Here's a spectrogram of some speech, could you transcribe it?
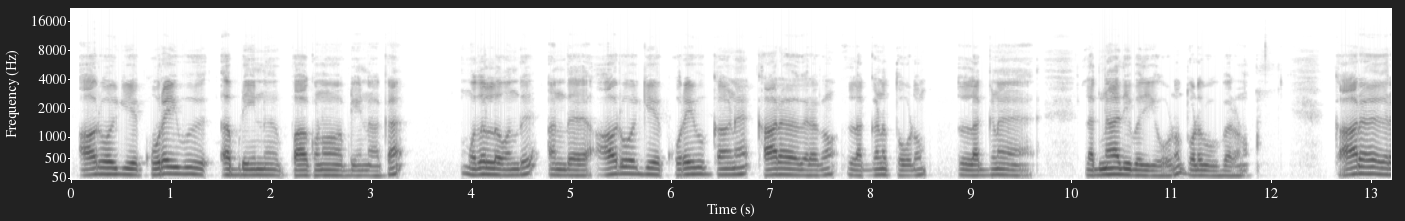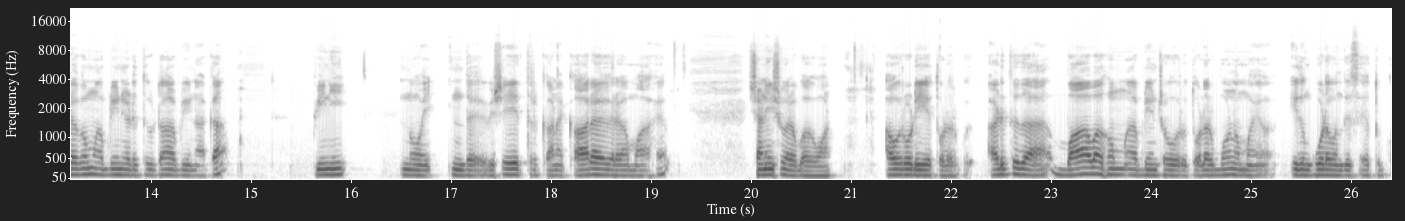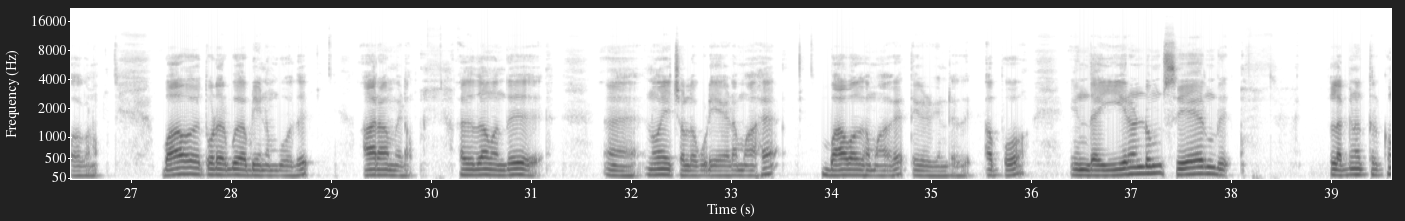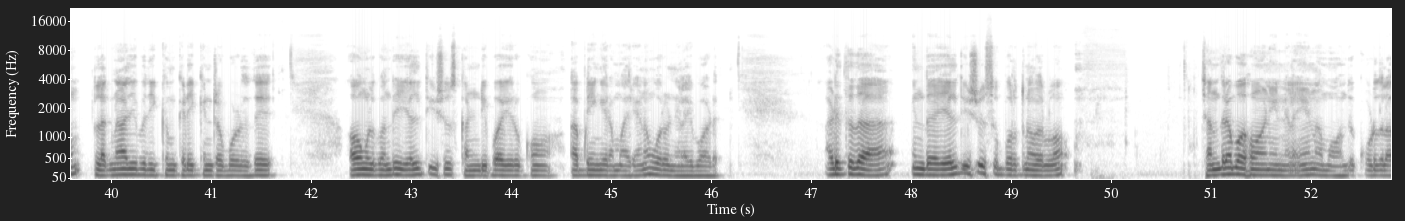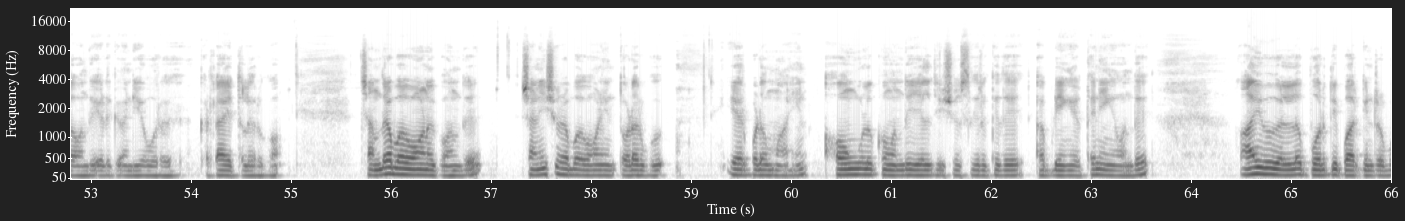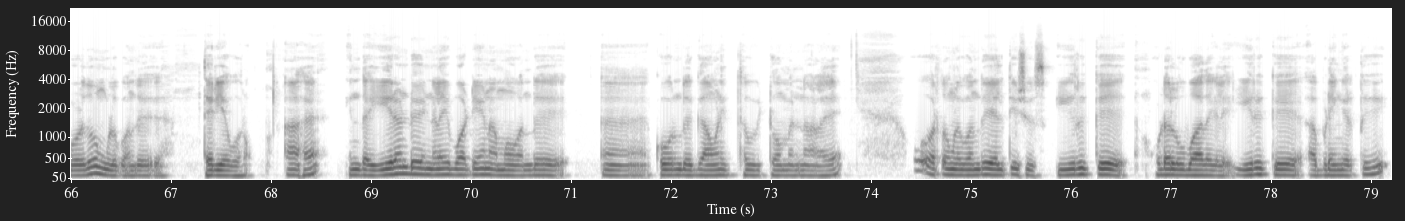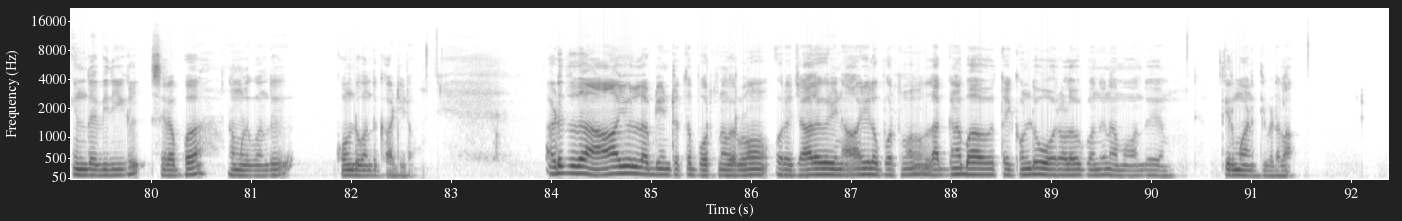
ஆரோக்கிய குறைவு அப்படின்னு பார்க்கணும் அப்படின்னாக்கா முதல்ல வந்து அந்த ஆரோக்கிய குறைவுக்கான காரக கிரகம் லக்னத்தோடும் லக்ன லக்னாதிபதியோடும் தொடர்பு பெறணும். காரக கிரகம் அப்படின்னு எடுத்துக்கிட்டோம் அப்படின்னாக்கா பிணி நோய் இந்த விஷயத்திற்கான காரக கிரகமாக சனீஸ்வர பகவான் அவருடைய தொடர்பு. அடுத்ததாக பாவகம் அப்படின்ற ஒரு தொடர்பும் நம்ம இதுவும் கூட வந்து சேர்த்து பார்க்கணும். பாவக தொடர்பு அப்படின்னும் போது ஆறாம் இடம். அதுதான் வந்து நோயை சொல்லக்கூடிய இடமாக பாவகமாக திகழ்கின்றது. அப்போது இந்த இரண்டும் சேர்ந்து லக்னத்திற்கும் லக்னாதிபதிக்கும் கிடைக்கின்ற பொழுது அவங்களுக்கு வந்து ஹெல்த் இஷ்யூஸ் கண்டிப்பாக இருக்கும் அப்படிங்கிற மாதிரியான ஒரு நிலைப்பாடு. அடுத்ததாக இந்த ஹெல்த் இஷ்யூஸை பொறுத்தவரையிலும் சந்திர பகவானின் நிலையை நம்ம வந்து கூடுதலாக வந்து எடுக்க வேண்டிய ஒரு கட்டாயத்தில் இருக்கோம். சந்திர பகவானுக்கு வந்து சனீஸ்வர பகவானின் தொடர்பு ஏற்படுமாயின் அவங்களுக்கும் வந்து ஹெல்த் இஷ்யூஸ் இருக்குது அப்படிங்கிறத நீங்கள் வந்து ஆய்வுகளில் பொருத்தி பார்க்கின்ற பொழுது உங்களுக்கு வந்து தெரிய வரும். ஆக இந்த இரண்டு நிலைப்பாட்டையும் நம்ம வந்து கூர்ந்து கவனித்து விட்டோம்னாலே ஒருத்தவங்களுக்கு வந்து ஹெல்த் இஷ்யூஸ் இருக்குது உடல் உபாதைகள் இருக்குது அப்படிங்கிறதுக்கு இந்த விதிகள் சிறப்பாக நம்மளுக்கு வந்து கொண்டு வந்து காட்டிடும். அடுத்தது ஆயுள் அப்படின்றத பொறுத்தவரையிலும் ஒரு ஜாதகரின் ஆயுளை பொறுத்தவரைக்கும் லக்ன பாவத்தை கொண்டு ஓரளவுக்கு வந்து நம்ம வந்து தீர்மானித்து விடலாம்.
